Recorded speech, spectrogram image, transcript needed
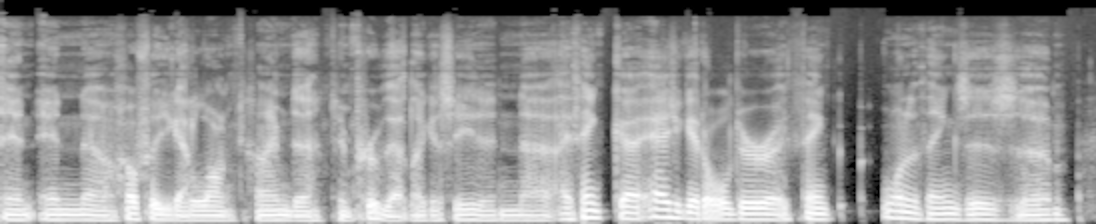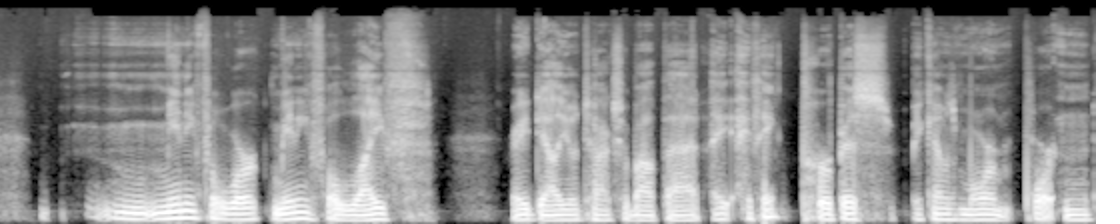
and and uh, hopefully you got a long time to, to improve that legacy. And uh, I think uh, as you get older, I think one of the things is um, meaningful work, meaningful life. Ray Dalio talks about that. I, I think purpose becomes more important.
